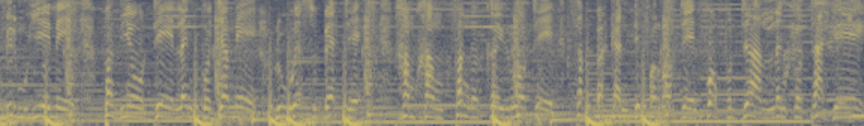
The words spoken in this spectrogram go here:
mbir mu yéemee pavillon lañ ko jamee lu weesu bette xam-xam fa nga koy rootee sa bakkan di fa rootee foofu daal lañ ko tàggee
